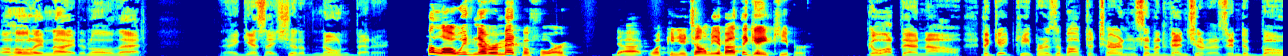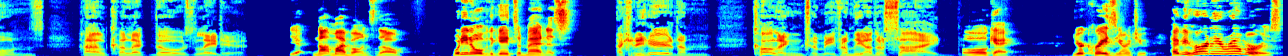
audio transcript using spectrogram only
a holy knight, and all that. I guess I should have known better. Hello, we've never met before. Uh, what can you tell me about the gatekeeper? Go up there now. The gatekeeper is about to turn some adventurers into bones. I'll collect those later. Yeah, not my bones, though. What do you know of the Gates of Madness? I can hear them calling to me from the other side. Okay. You're crazy, aren't you? Have you heard any rumors?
